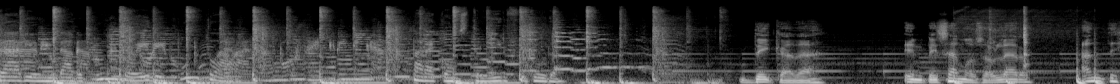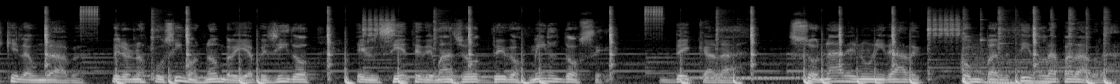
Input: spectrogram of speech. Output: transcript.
radioundab.edu.ar Para construir futuro. Década. Empezamos a hablar antes que la UNDAB, pero nos pusimos nombre y apellido el 7 de mayo de 2012. Década. Sonar en unidad, compartir la palabra,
